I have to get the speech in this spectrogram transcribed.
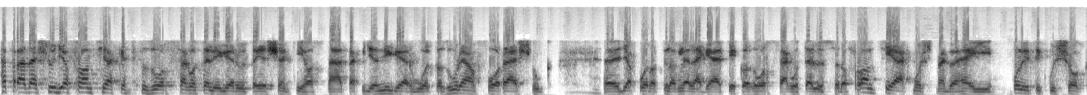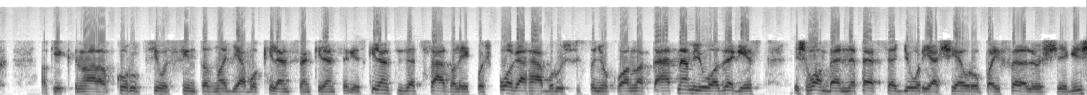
Hát ráadásul ugye a franciák ezt az országot elég erőteljesen kihasználták. Ugye Niger volt az uránforrásuk, eh, gyakorlatilag lelegelték az országot először a franciák, most meg a helyi politikusok, akiknál a korrupciós szint az nagyjából 99,9%-os polgárháborús viszonyok vannak, tehát nem jó az egész, és van benne persze egy óriási európai felelősség is.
